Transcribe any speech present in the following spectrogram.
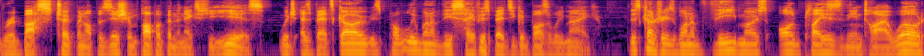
robust Turkmen opposition pop up in the next few years, which, as bets go, is probably one of the safest bets you could possibly make. This country is one of the most odd places in the entire world,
